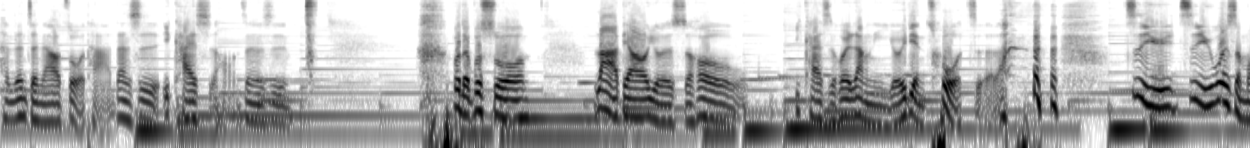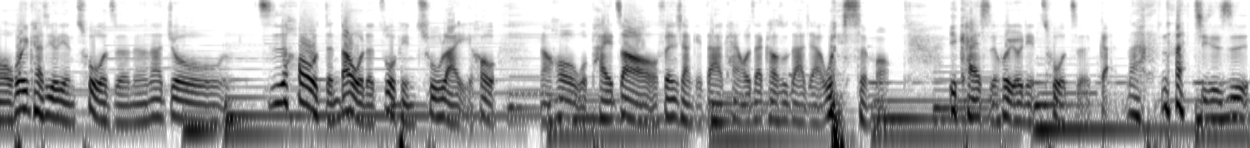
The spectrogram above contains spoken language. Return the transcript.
很认真的要做它。但是一开始哈，真的是 不得不说，蜡雕有的时候一开始会让你有一点挫折啦。至于至于为什么我会开始有点挫折呢？那就之后等到我的作品出来以后，然后我拍照分享给大家看，我再告诉大家为什么 一开始会有点挫折感。那 那其实是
